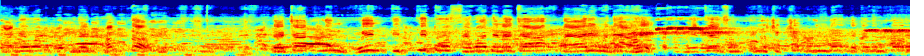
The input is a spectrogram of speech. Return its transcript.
जागेवर प्रत्येक भक्त त्याच्याकडून होईल तितकी तो सेवा देण्याच्या तयारीमध्ये आहे. येथे संपूर्ण शिक्षक वृंद त्याच्यानंतर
